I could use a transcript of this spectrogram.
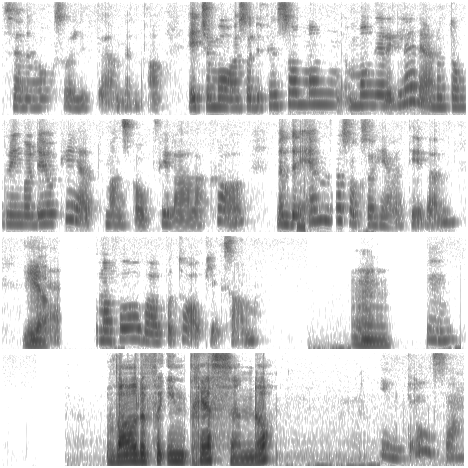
sen är också lite, men ja, HMO, alltså det finns så många, många regleringar runt omkring och det är okej att man ska uppfylla alla krav. Men det ändras också hela tiden. ja. Man får vara på topp liksom. Mm. Mm. Vad har du för intressen då? Intresse.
